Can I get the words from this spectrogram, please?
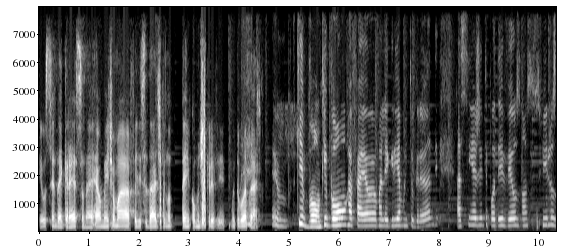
eu sendo egresso, né? Realmente é uma felicidade que não tem como descrever. Muito boa tarde. É, que bom, que bom, Rafael. É uma alegria muito grande. Assim a gente poder ver os nossos filhos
